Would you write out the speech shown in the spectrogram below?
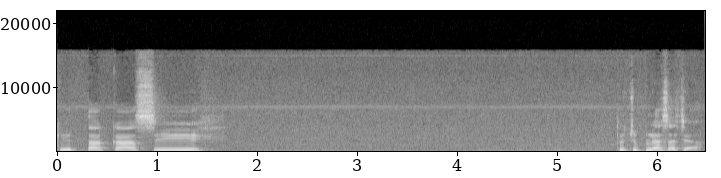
Kita kasih 17 saja.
